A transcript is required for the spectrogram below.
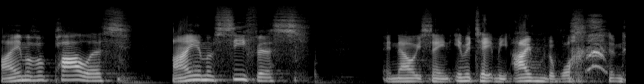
I am of Apollos, I am of Cephas. And now he's saying, imitate me, I'm the one.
